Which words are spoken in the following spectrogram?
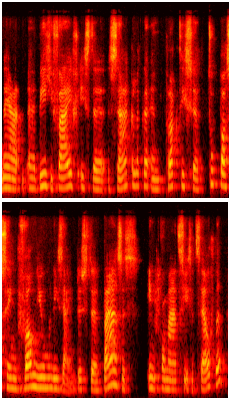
Nou ja, eh, BG5 is de zakelijke en praktische toepassing van human design. Dus de basisinformatie is hetzelfde.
